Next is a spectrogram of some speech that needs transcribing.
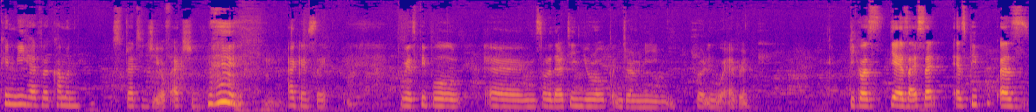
can we have a common strategy of action? I can say with people uh, in solidarity in Europe and Germany, in Berlin, wherever. Because, yeah, as I said, as people, as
